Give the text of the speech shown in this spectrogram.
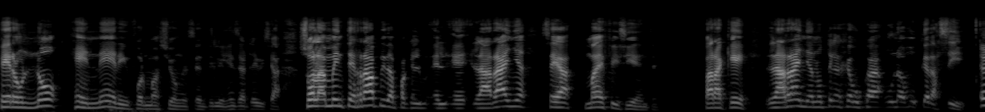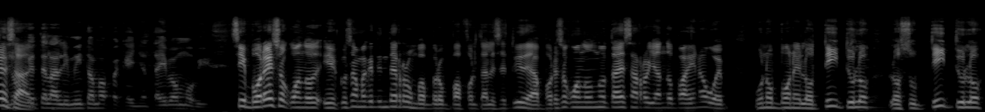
pero no genere información esa inteligencia artificial. Solamente rápida para que eh, la araña sea más eficiente. Para que la araña no tenga que buscar una búsqueda así, sino que te la limita más pequeña. Te ahí vamos bien. Sí, por eso cuando, y escúchame que te interrumpa, pero para fortalecer tu idea, por eso cuando uno está desarrollando página web, uno pone los títulos, los subtítulos,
